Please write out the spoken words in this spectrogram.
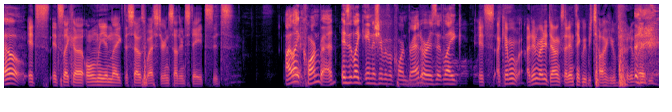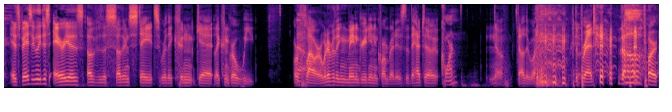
Oh. It's it's like uh, only in like the southwestern southern states. It's I like cornbread. Is it like in the shape of a cornbread or is it like it's I can't remember. I didn't write it down because I didn't think we'd be talking about it. But it's basically just areas of the southern states where they couldn't get like couldn't grow wheat or Yeah. flour or whatever the main ingredient in cornbread is that they had to corn? No, the other one, the bread, the Oh. bread part.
